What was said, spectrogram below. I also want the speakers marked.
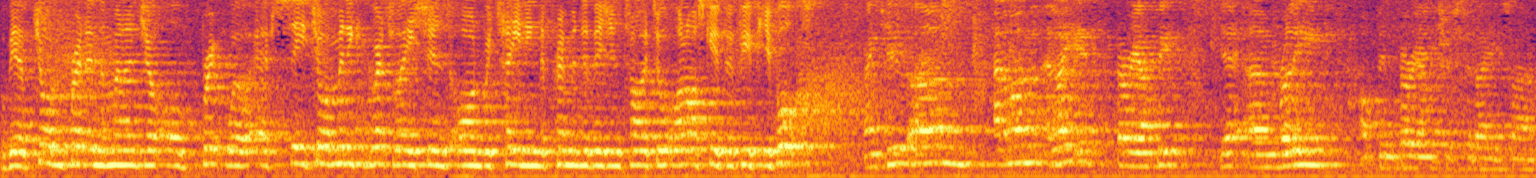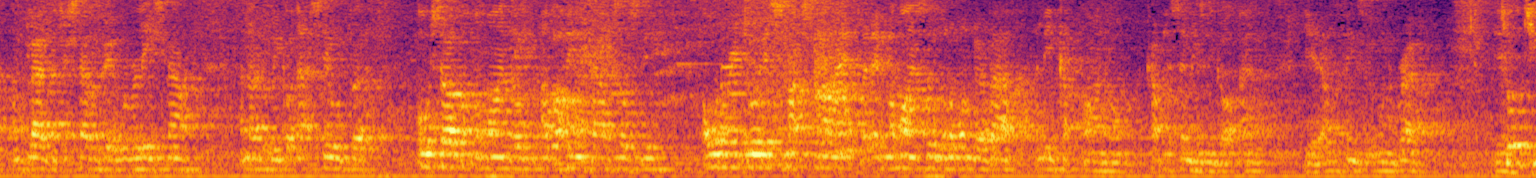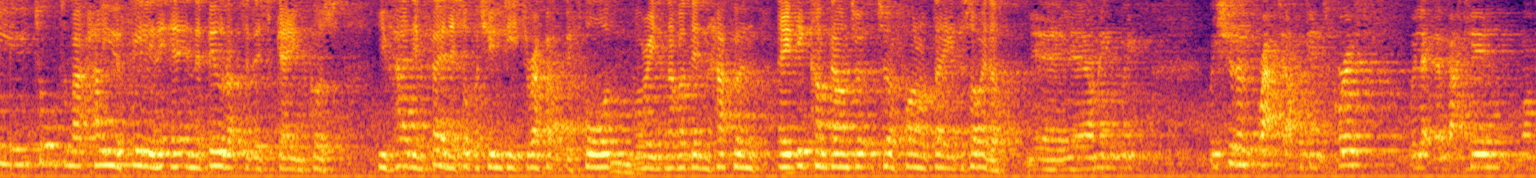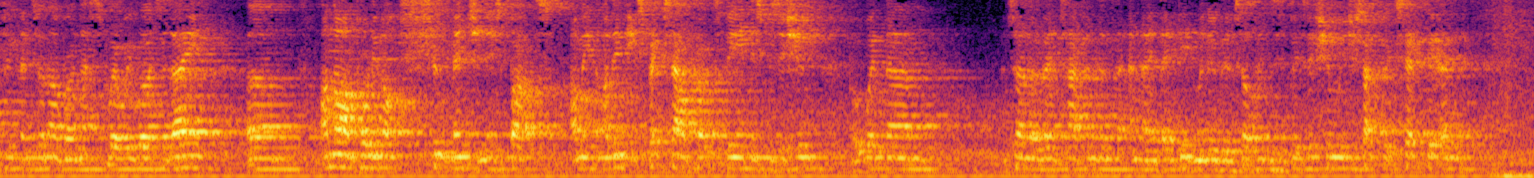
Speaker 1: We have John Brennan, the manager of Britwell FC. John, many congratulations on retaining the Premier Division title. I'll ask you for a few, few thoughts.
Speaker 2: Thank you. Um, at the moment, elated, very happy. Yeah, um, relieved. I've been very anxious today, so I'm glad to just have a bit of a release now. I know that we got that sealed, but also I've got my mind on other things now because obviously I want to enjoy this much tonight, but then my mind's still going to wander about the League Cup final, a couple of semis we got, and yeah, other things that we want to grab.
Speaker 1: Yeah. Talk to you talked about how you were feeling in, in the build up to this game because you've had, in fairness, opportunities to wrap it up before. Mm. For reason another didn't happen, and it did come down to, to a final day decider.
Speaker 2: Yeah, yeah. I mean, we we should have wrapped it up against Griff. We let them back in, one thing led to another, and that's where we were today. Um, I know I'm probably not shouldn't mention this, but I mean I didn't expect Southcote to be in this position, but when um, the turn of events happened and, and they, they, themselves into this position, we just had to accept it and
